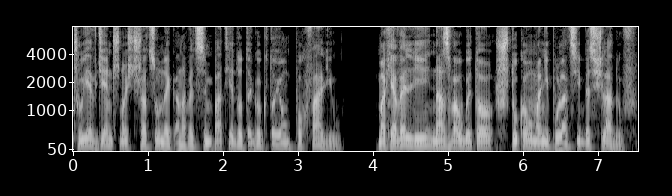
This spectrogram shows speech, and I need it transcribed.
Czuje wdzięczność, szacunek, a nawet sympatię do tego, kto ją pochwalił. Machiavelli nazwałby to sztuką manipulacji bez śladów.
